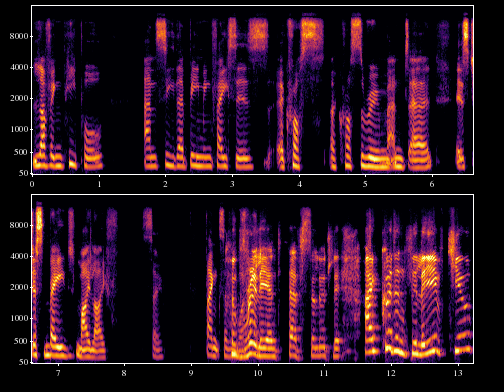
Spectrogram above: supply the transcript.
loving people and see their beaming faces across across the room. And uh, it's just made my life. So thanks everyone. Brilliant. Absolutely. I couldn't believe q.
